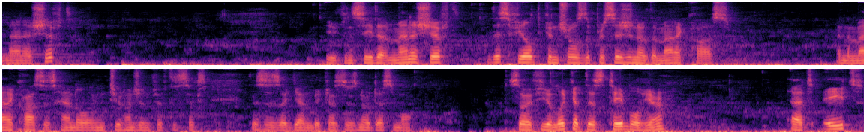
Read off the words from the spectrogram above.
mana shift, you can see that mana shift, this field controls the precision of the mana cost. And the mana cost is handled in 256. This is again because there's no decimal. So if you look at this table here, at 8,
